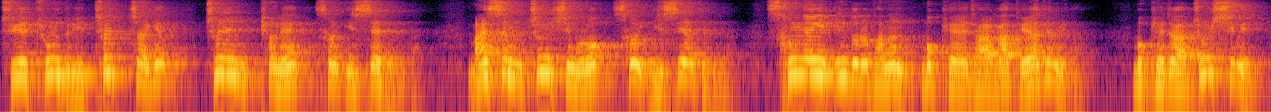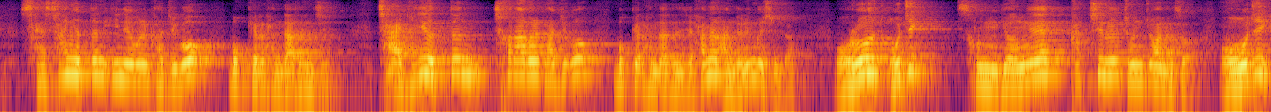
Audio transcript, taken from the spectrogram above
주의 종들이 철저하게 주님 편에 서 있어야 됩니다. 말씀 중심으로 서 있어야 됩니다. 성령의 인도를 받는 목회자가 되어야 됩니다. 목회자 중심이 세상의 어떤 이념을 가지고 목회를 한다든지 자기의 어떤 철학을 가지고 목회를 한다든지 하면 안 되는 것입니다. 오직 성경의 가치를 존중하면서 오직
